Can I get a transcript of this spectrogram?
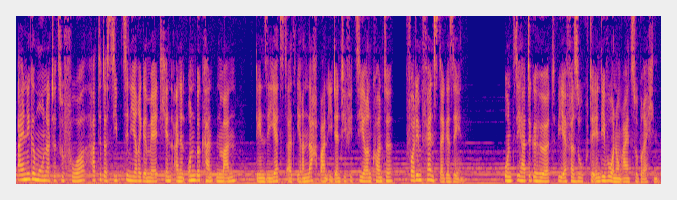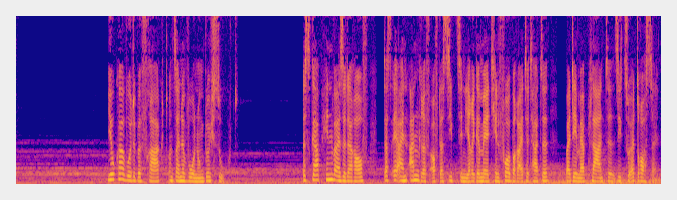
Einige Monate zuvor hatte das 17-jährige Mädchen einen unbekannten Mann, den sie jetzt als ihren Nachbarn identifizieren konnte, vor dem Fenster gesehen. Und sie hatte gehört, wie er versuchte, in die Wohnung einzubrechen. Jukka wurde befragt und seine Wohnung durchsucht. Es gab Hinweise darauf, dass er einen Angriff auf das 17-jährige Mädchen vorbereitet hatte, bei dem er plante, sie zu erdrosseln.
